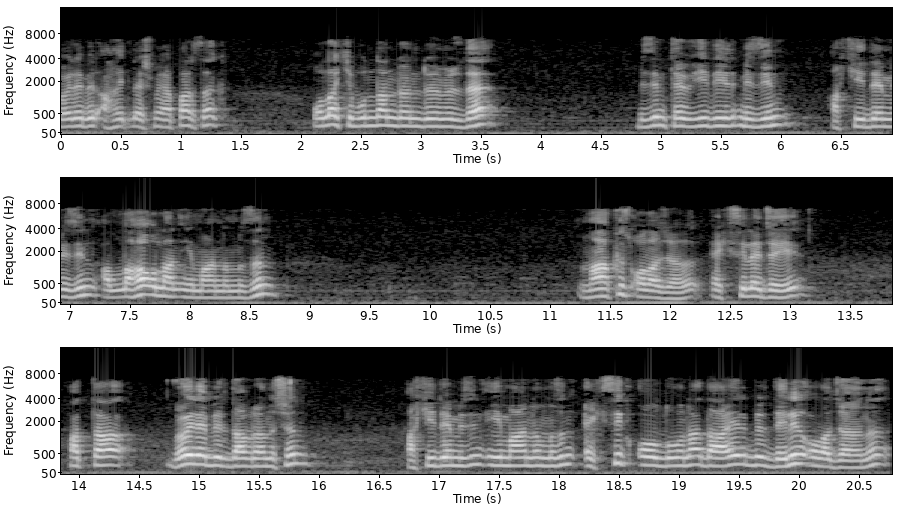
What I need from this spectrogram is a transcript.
böyle bir ahitleşme yaparsak, ola ki bundan döndüğümüzde bizim tevhidimizin, akidemizin, Allah'a olan imanımızın nakıs olacağı, eksileceği, hatta böyle bir davranışın akidemizin, imanımızın eksik olduğuna dair bir delil olacağını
